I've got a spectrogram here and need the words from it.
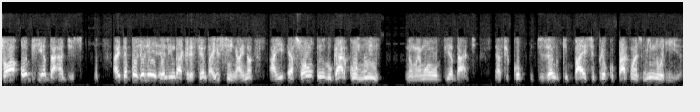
só obviedades. Aí depois ele, ele ainda acrescenta, aí sim, aí, não, aí é só um lugar comum, não é uma obviedade. Ficou dizendo que vai se preocupar com as minorias.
